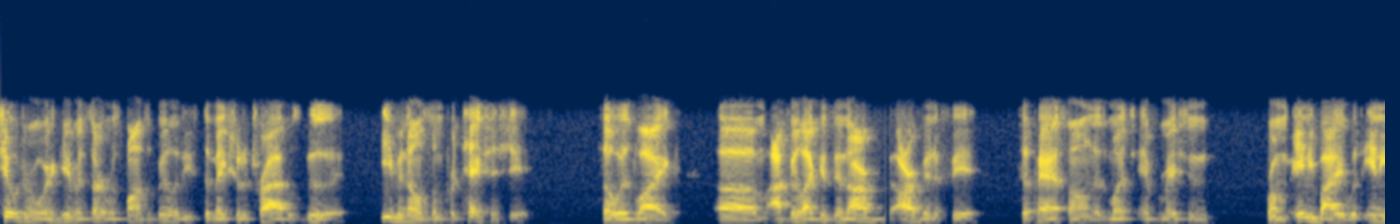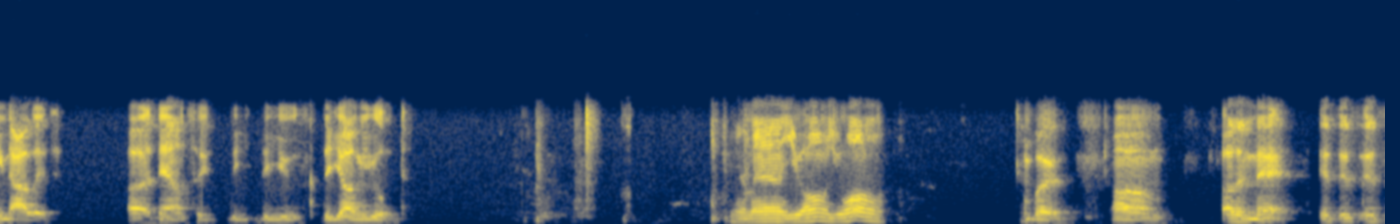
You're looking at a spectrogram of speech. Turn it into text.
children were given certain responsibilities to make sure the tribe was good, even on some protection shit. So it's like um, I feel like it's in our our benefit to pass on as much information from anybody with any knowledge uh, down to the, the youth, the young youth. yeah, man, you on, you on. But um, other than that, it's, it's it's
